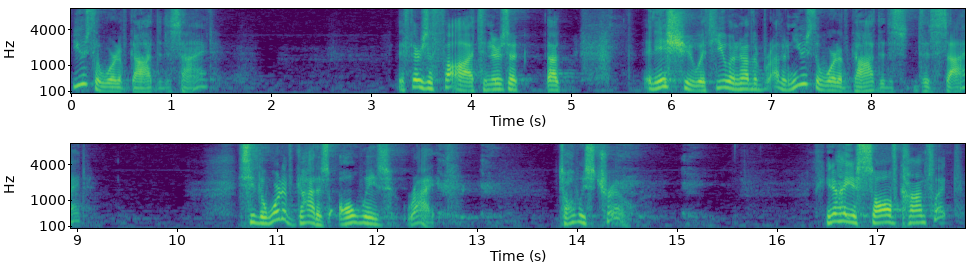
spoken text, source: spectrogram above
use the Word of God to decide. If there's a thought and there's a, a an issue with you and another brother, use the Word of God to, to decide. See, the Word of God is always right. It's always true. You know how you solve conflict?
